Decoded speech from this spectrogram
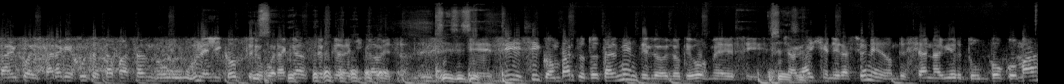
tal cual. Para que justo está pasando un, un helicóptero por acá cerca de mi cabeza. Sí, sí, sí. Eh, sí, sí, comparto totalmente lo, lo que vos me decís. Sí, O sea, sí. Hay generaciones donde se han abierto un poco más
